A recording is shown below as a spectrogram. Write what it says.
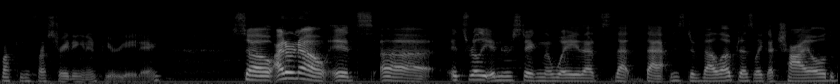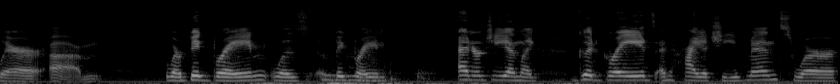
fucking frustrating and infuriating. So I don't know. It's uh, it's really interesting the way that's that that has developed as like a child where um, where big brain was big brain energy and like good grades and high achievements were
